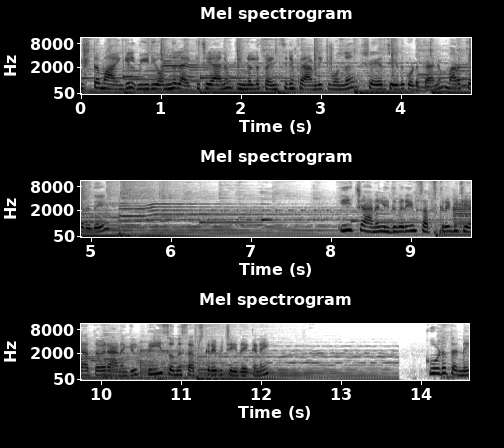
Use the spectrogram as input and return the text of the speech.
ഇഷ്ടമായെങ്കിൽ വീഡിയോ ഒന്ന് ലൈക്ക് ചെയ്യാനും നിങ്ങളുടെ ഫ്രണ്ട്സിനും ഫാമിലിക്കും ഒന്ന് ഷെയർ ചെയ്ത് കൊടുക്കാനും മറക്കരുതേ. ഈ ചാനൽ ഇതുവരെയും സബ്സ്ക്രൈബ് ചെയ്യാത്തവരാണെങ്കിൽ പ്ലീസ് ഒന്ന് സബ്സ്ക്രൈബ് ചെയ്തേക്കണേ. കൂടെ തന്നെ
